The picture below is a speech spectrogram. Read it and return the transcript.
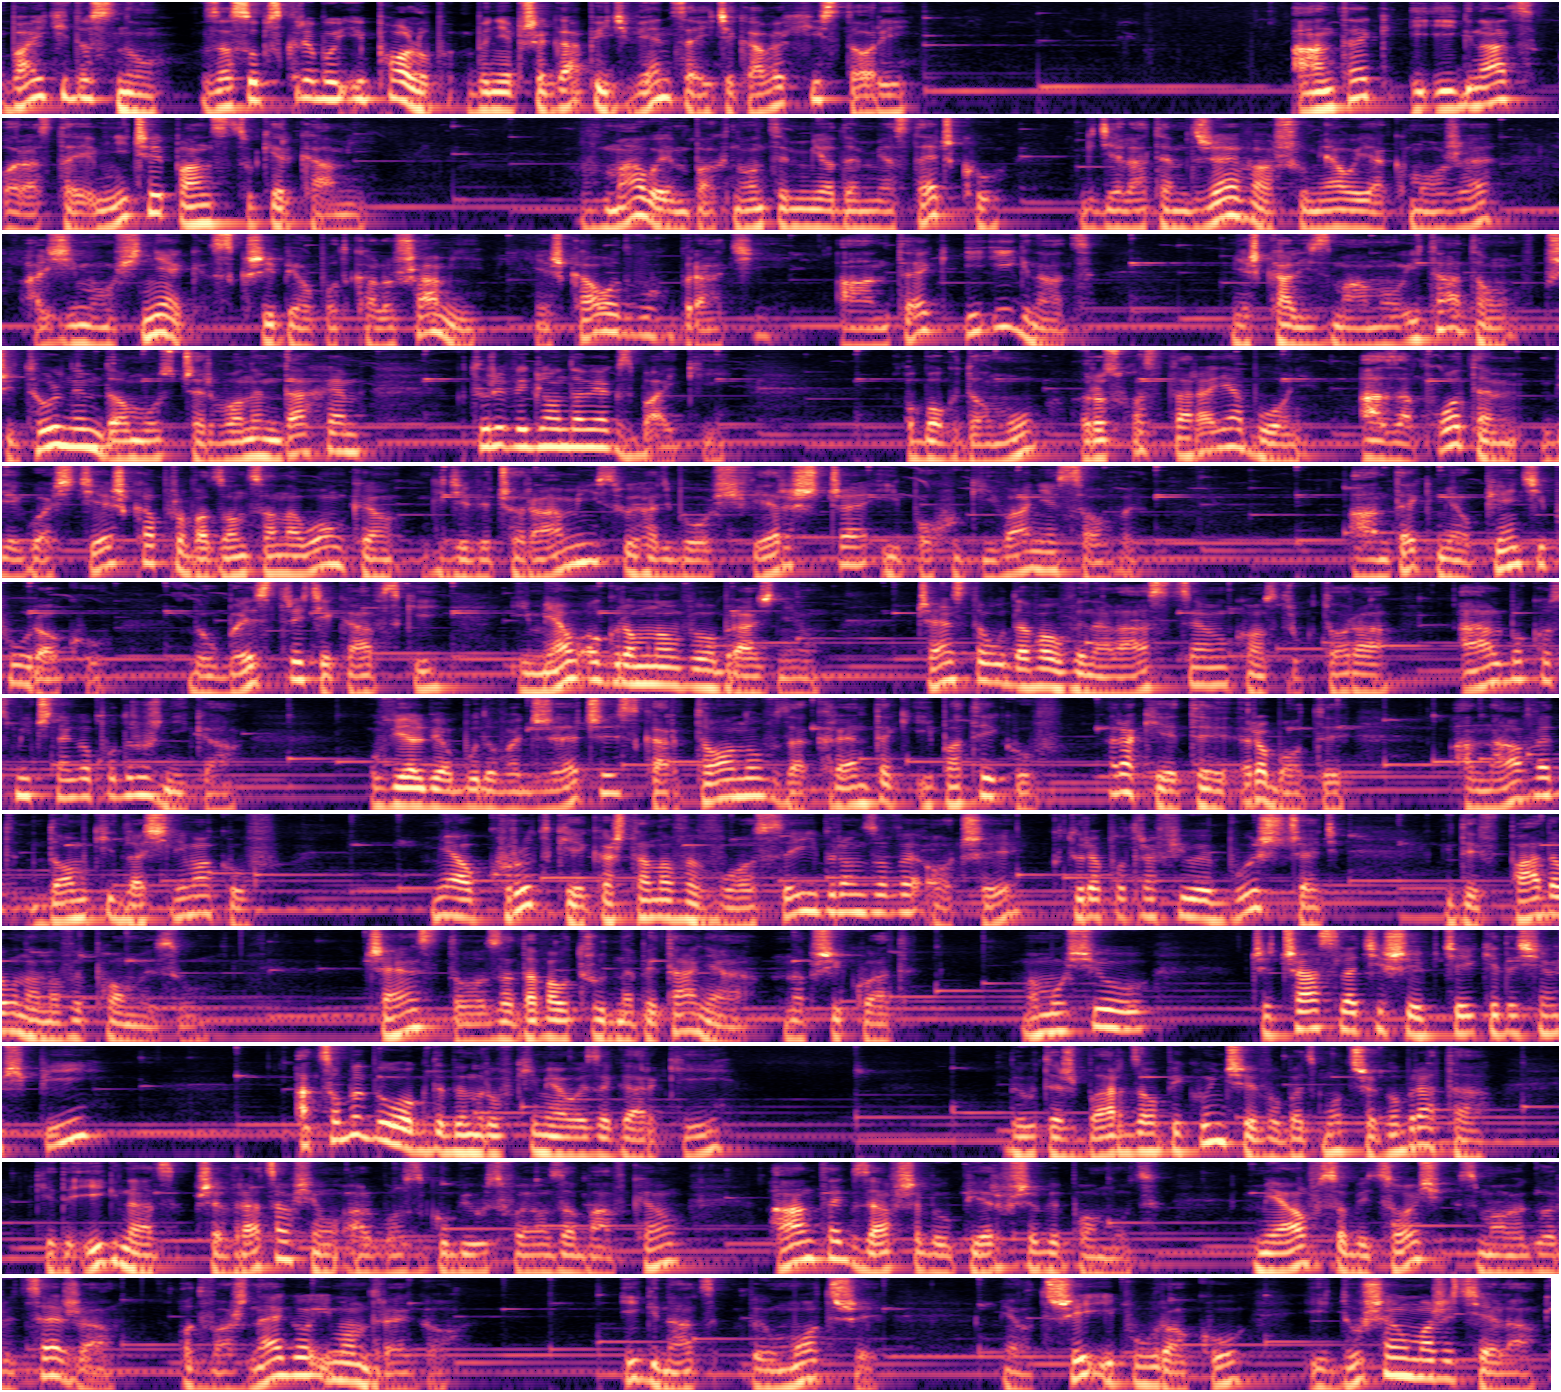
Bajki do snu. Zasubskrybuj i polub, by nie przegapić więcej ciekawych historii. Antek i Ignac oraz tajemniczy pan z cukierkami. W małym, pachnącym miodem miasteczku, gdzie latem drzewa szumiały jak morze, a zimą śnieg skrzypiał pod kaloszami, mieszkało dwóch braci, Antek i Ignac. Mieszkali z mamą i tatą w przytulnym domu z czerwonym dachem, który wyglądał jak z bajki. Obok domu rosła stara jabłoń, a za płotem biegła ścieżka prowadząca na łąkę, gdzie wieczorami słychać było świerszcze i pochukiwanie sowy. Antek miał pięć i pół roku. Był bystry, ciekawski i miał ogromną wyobraźnię. Często udawał wynalazcę, konstruktora albo kosmicznego podróżnika. Uwielbiał budować rzeczy z kartonów, zakrętek i patyków, rakiety, roboty, a nawet domki dla ślimaków. Miał krótkie kasztanowe włosy i brązowe oczy, które potrafiły błyszczeć, gdy wpadał na nowy pomysł. Często zadawał trudne pytania, na przykład: Mamusiu, czy czas leci szybciej, kiedy się śpi? A co by było, gdyby mrówki miały zegarki? Był też bardzo opiekuńczy wobec młodszego brata. Kiedy Ignac przewracał się albo zgubił swoją zabawkę, Antek zawsze był pierwszy, by pomóc. Miał w sobie coś z małego rycerza, odważnego i mądrego. Ignac był młodszy, miał 3,5 roku i duszę marzyciela.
